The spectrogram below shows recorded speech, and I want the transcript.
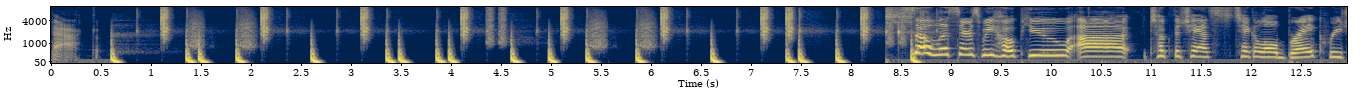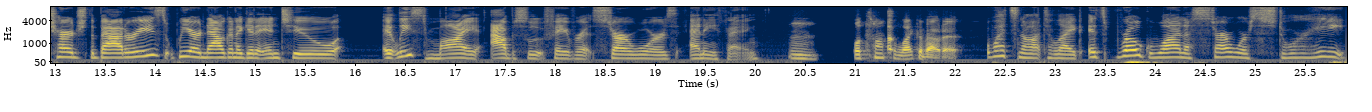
back. So, listeners, we hope you uh, took the chance to take a little break, recharge the batteries. We are now going to get into at least my absolute favorite Star Wars anything. Mm. What's not to like about it? What's not to like? It's Rogue One, a Star Wars story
